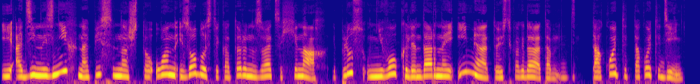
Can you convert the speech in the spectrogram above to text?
и один из них написано, что он из области, которая называется Хинах, и плюс у него календарное имя, то есть когда там такой-то такой-то день.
